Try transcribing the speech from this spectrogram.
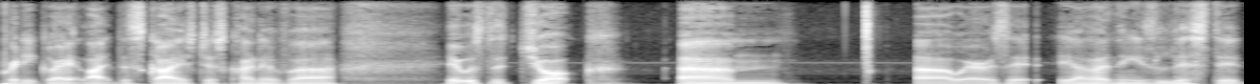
pretty great. Like this guy is just kind of uh, it was the jock. Um, uh, where is it? Yeah, I don't think he's listed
